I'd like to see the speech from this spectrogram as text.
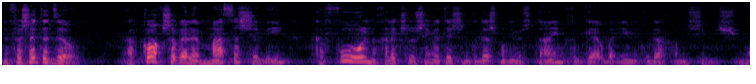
נפשט את זה עוד. הכוח שווה למסה שלי כפול, נחלק 39.82 חלקי 40.58.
